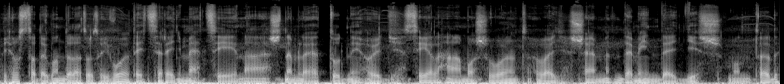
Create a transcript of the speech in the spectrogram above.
hogy hoztad a gondolatot, hogy volt egyszer egy mecénás. Nem lehet tudni, hogy szélhámos volt, vagy sem, de mindegy is, mondtad.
